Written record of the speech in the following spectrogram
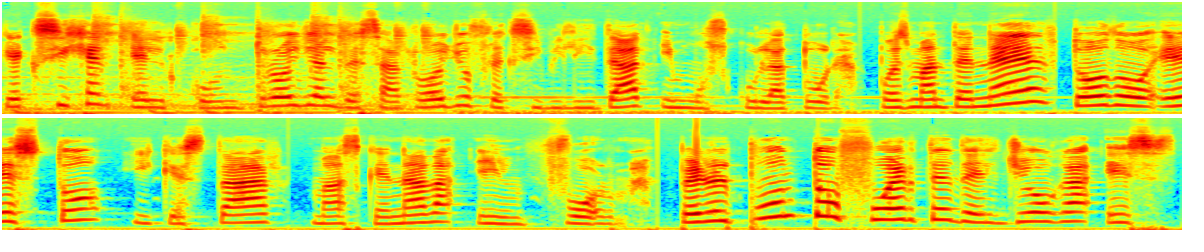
que exigen el control y el desarrollo, flexibilidad y musculatura. Pues mantener todo esto y que estar más que nada en forma. Pero el punto fuerte del yoga es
